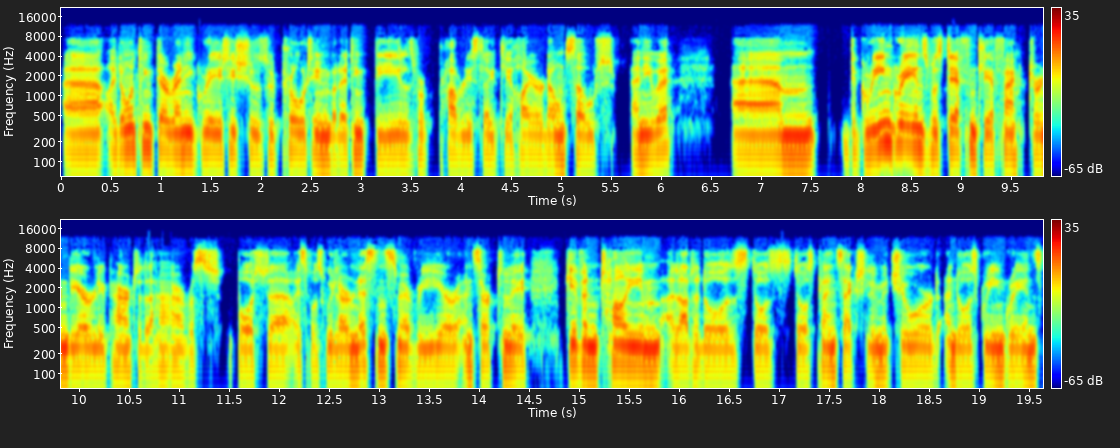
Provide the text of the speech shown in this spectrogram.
Uh, I don't think there were any great issues with protein, but I think the yields were probably slightly higher down south anyway. Um, the green grains was definitely a factor in the early part of the harvest, but uh, I suppose we learn lessons from every year, and certainly, given time, a lot of those those those plants actually matured, and those green grains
